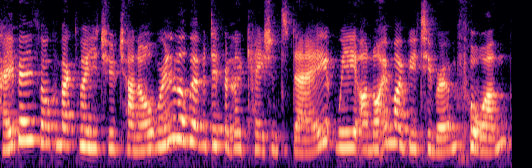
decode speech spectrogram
Hey babes, welcome back to my YouTube channel. We're in a little bit of a different location today. We are not in my beauty room for once.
